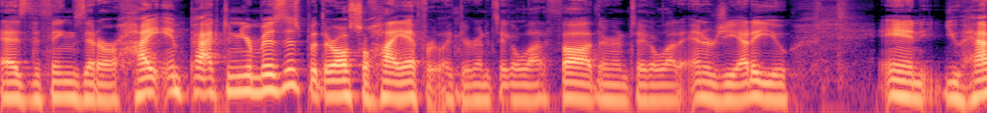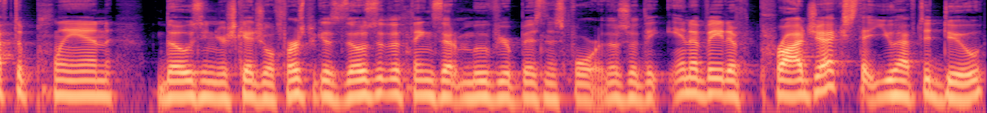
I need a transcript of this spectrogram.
as the things that are high impact in your business, but they're also high effort. Like they're going to take a lot of thought, they're going to take a lot of energy out of you. And you have to plan those in your schedule first because those are the things that move your business forward. Those are the innovative projects that you have to do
